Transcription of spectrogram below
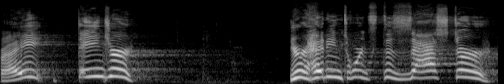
right? Danger. You're heading towards disaster.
